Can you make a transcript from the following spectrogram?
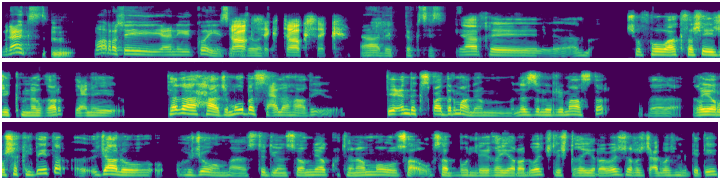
بالعكس. مرة شيء يعني كويس اللي سويته. toxic toxic هذا ال toxicity يا أخي شوف هو أكثر شيء يجيك من الغرب يعني كذا حاجة مو بس على هذه في عندك سبايدر مان يوم نزلوا ال remaster غيروا شكل بيتر جاله هجوم استوديو انسومنياك وتنموا وص- وسبوا اللي غير الوجه ليش تغير الوجه رجع الوجه القديم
